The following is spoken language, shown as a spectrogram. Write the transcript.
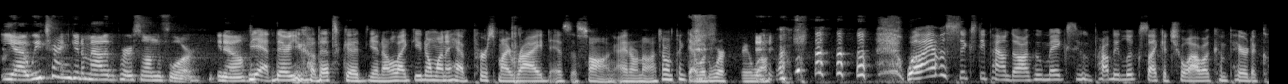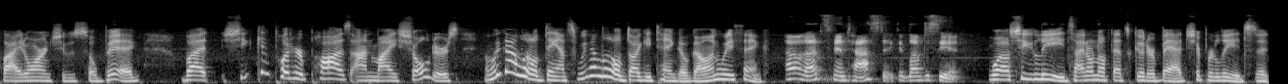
yeah, we try and get them out of the purse on the floor, you know. Yeah, there you go. That's good. You know, like you don't want to have "Purse My Ride" as a song. I don't know. I don't think that would work very well. well, I have a sixty-pound dog who makes who probably looks like a Chihuahua compared to Clyde Orange, She was so big. But she can put her paws on my shoulders, and we got a little dance. We got a little doggy tango going. What do you think? Oh, that's fantastic. I'd love to see it. Well, she leads. I don't know if that's good or bad. Chipper leads. Uh,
